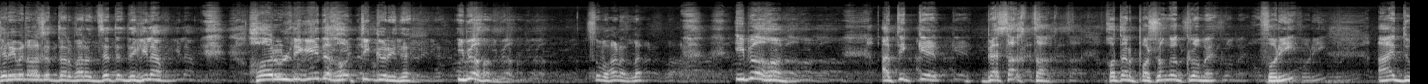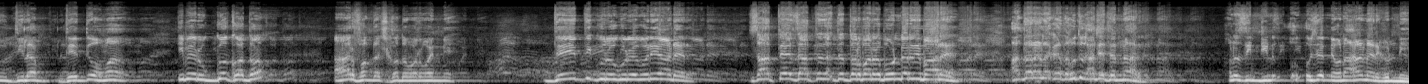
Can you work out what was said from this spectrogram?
গরিব নওয়াজের দরবারত যেতে দেখিলাম, হর উল্টে গিয়ে তো হর ঠিক করি দেন। ইবে হন। সুবহানাল্লাহ। ইবে হন। আতিককে বেসাখতা হতার প্রসঙ্গক্রমে ফরি। আয় দু দিলাম, দে দু মা ইবে রুগ্গ কদম, আর ফন্দাস কদমর মান্যে দে দি গুরু গুরু গুরি আড়ের যাতে যাতে যাতে দরবারের বন্ডারি বাড়ে আদার এলাকাতে হুতু কাজে দেন না আর হলো জিন্দিন ওজন নেওয়া আনানের গুন্নি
